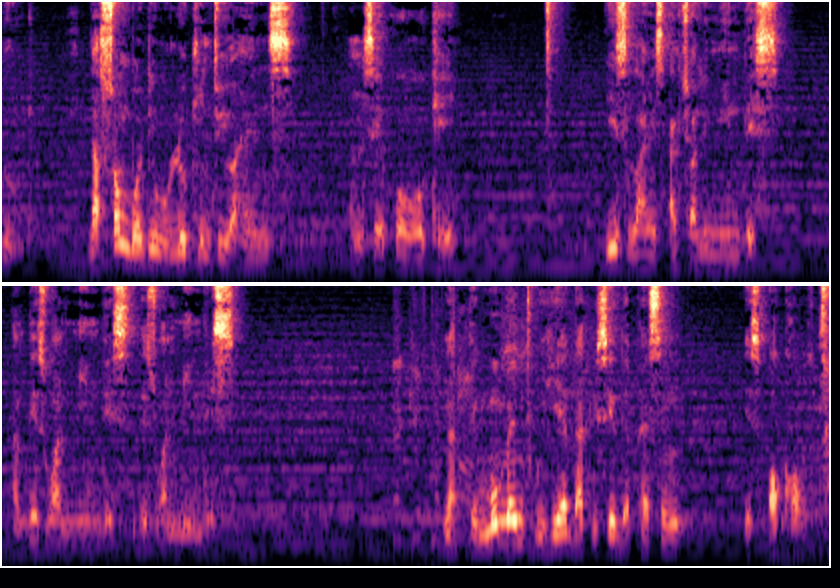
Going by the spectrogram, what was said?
Good. That somebody will look into your hands and say, Oh, okay these lines actually mean this and this one mean this this one mean this. Now the moment we hear that we say the person is occult.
